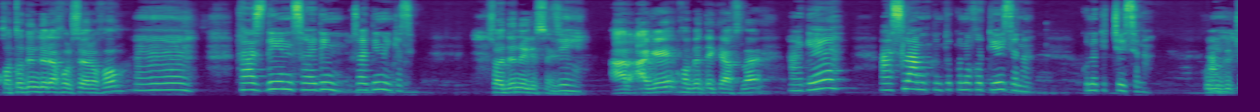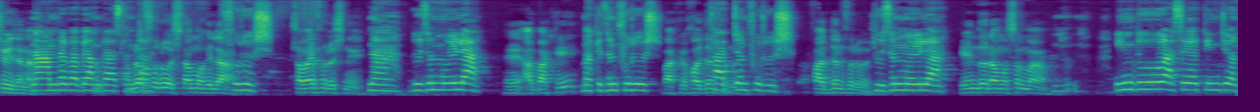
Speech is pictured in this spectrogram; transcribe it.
কতদিন ধরে করছ এরকম? হ্যাঁ, পাঁচ দিন ছয় দিন ছয় দিন গেছে। ছয় দিন গেছে? জি। আর আগে কবে থেকে আসলা? আগে আসলাম কিন্তু কোনো ক্ষতি হয়েছে না। কোনো কিছু হয়েছে না। কোনো কিছুই জানা না আমাদের ভাবে আমরা আসলাম তোমরা তা- পুরুষ না মহিলা? পুরুষ সবাই পুরুষ নেই না দুইজন মহিলা। হ্যাঁ আর বাকি? বাকিজন পুরুষ বাকি কয়জন পাঁচজন পুরুষ? পাঁচজন পুরুষ দুইজন মহিলা। হিন্দু না মুসলমান? হিন্দু আছে তিনজন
